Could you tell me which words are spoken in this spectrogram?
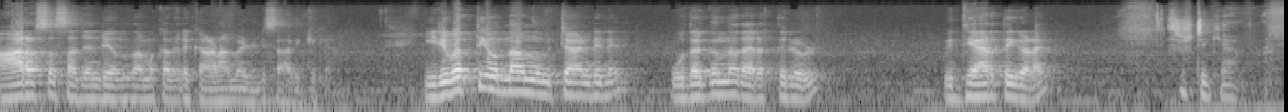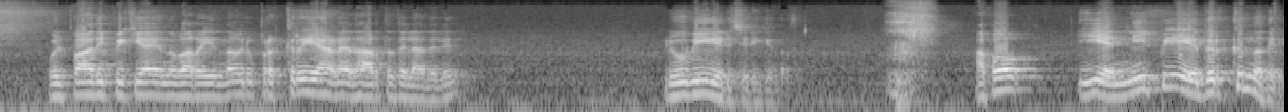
ആർ എസ് എസ് അജണ്ടയൊന്നും നമുക്കതിൽ കാണാൻ വേണ്ടി സാധിക്കില്ല. ഇരുപത്തി ഒന്നാം നൂറ്റാണ്ടിന് ഉതകുന്ന തരത്തിലുള്ള വിദ്യാർത്ഥികളെ സൃഷ്ടിക്കുക. ഉൽപ്പാദിപ്പിക്കുക എന്ന് പറയുന്ന ഒരു പ്രക്രിയയാണ് യഥാർത്ഥത്തിൽ അതിൽ രൂപീകരിച്ചിരിക്കുന്നത്. അപ്പോൾ ഈ എൻ ഇ പിയെ എതിർക്കുന്നതിൽ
